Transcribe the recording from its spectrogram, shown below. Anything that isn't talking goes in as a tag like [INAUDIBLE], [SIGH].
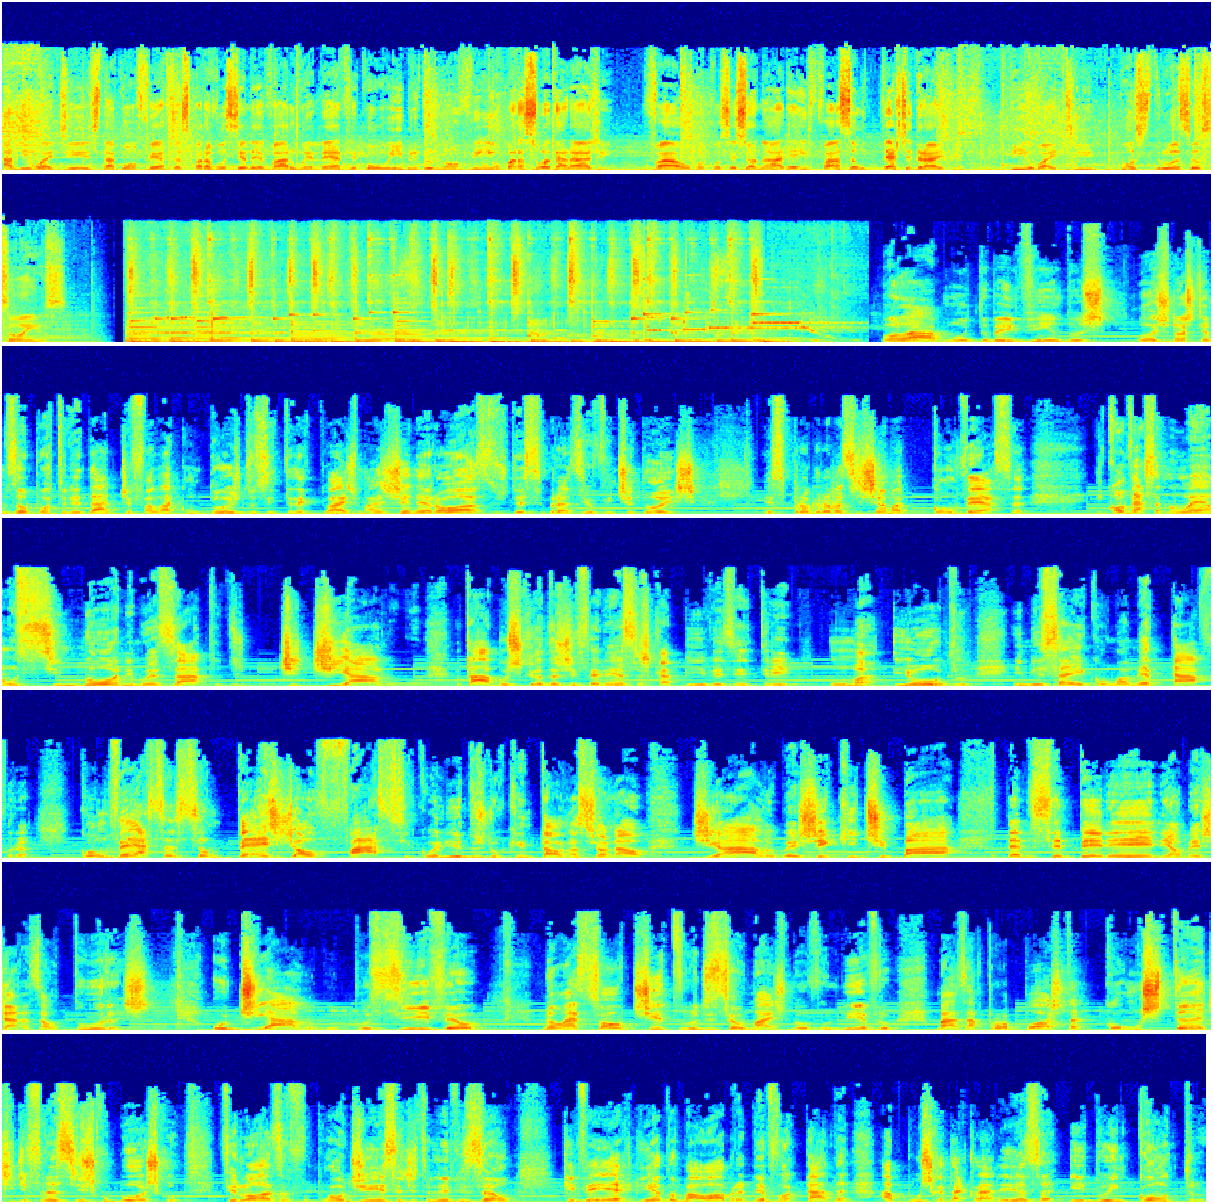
A BYD está com ofertas para você levar um elétrico ou híbrido novinho para sua garagem. Vá a uma concessionária e faça um test drive. BYD, construa seus sonhos. Olá, muito bem-vindos. Hoje nós temos a oportunidade de falar com dois dos intelectuais mais generosos desse Brasil 22. Esse programa se chama Conversa. E conversa não é um sinônimo exato de, de diálogo. Eu estava buscando as diferenças cabíveis entre uma e outro e me saí com uma metáfora. Conversas são pés de alface colhidos no quintal nacional. Diálogo é jequitibá, deve ser perene, almejar as alturas. O diálogo possível não é só o título de seu mais novo livro, mas a proposta constante de Francisco Bosco, filósofo com audiência de televisão que vem erguendo uma obra devotada à busca da clareza e do encontro.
